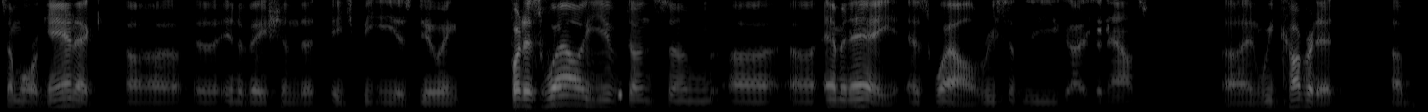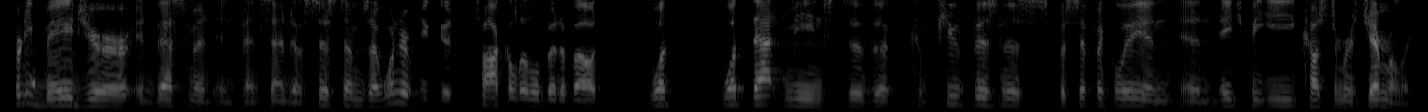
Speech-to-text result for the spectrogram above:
some organic uh, uh, innovation that HPE is doing. But as well, you've done some uh, M&A as well. Recently, you guys announced, and we covered it, a pretty major investment in Pensando Systems. I wonder if you could talk a little bit about what, what that means to the compute business specifically and, and HPE customers generally.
